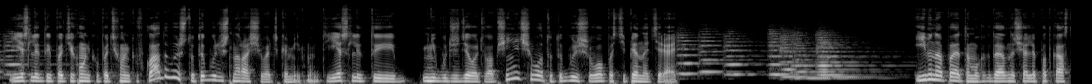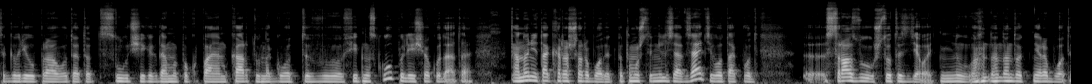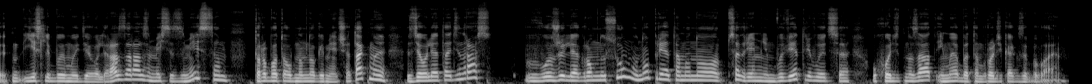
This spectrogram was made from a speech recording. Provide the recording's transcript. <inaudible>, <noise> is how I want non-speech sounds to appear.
Если ты потихоньку-потихоньку вкладываешь, то ты будешь наращивать коммитмент. Если ты не будешь делать вообще ничего, то ты будешь его постепенно терять. Именно поэтому, когда я в начале подкаста говорил про вот этот случай, когда мы покупаем карту на год в фитнес-клуб или еще куда-то, оно не так хорошо работает, потому что нельзя взять и вот так вот э, сразу что-то сделать. Ну, <laughs> оно, оно так не работает. Если бы мы делали раз за разом, месяц за месяцем, то работало бы намного меньше. А так мы сделали это один раз, вложили огромную сумму, но при этом оно со временем выветривается, уходит назад, и мы об этом вроде как забываем.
